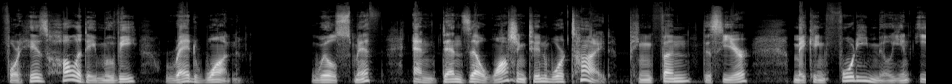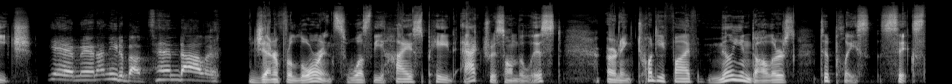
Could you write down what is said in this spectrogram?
for his holiday movie, Red One. Will Smith and Denzel Washington were tied, 平分 this year, making 40 million each. Yeah, man, I need about ten dollars. Jennifer Lawrence was the highest paid actress on the list, earning $25 million to place sixth.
